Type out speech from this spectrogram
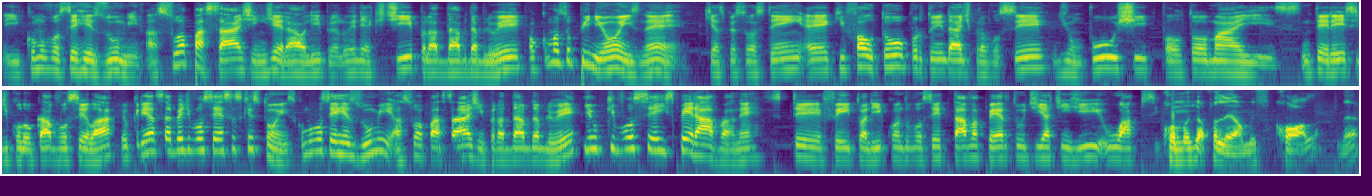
e como você resume a sua passagem em geral ali pelo NXT, pela WWE, algumas opiniões, né? Que as pessoas têm é que faltou oportunidade para você de um push, faltou mais interesse de colocar você lá. Eu queria saber de você essas questões. Como você resume a sua passagem pela WWE e o que você esperava, né, ter feito ali quando você estava perto de atingir o ápice? Como eu já falei, é uma escola né?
